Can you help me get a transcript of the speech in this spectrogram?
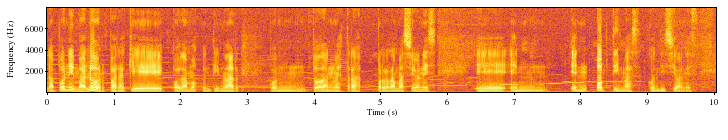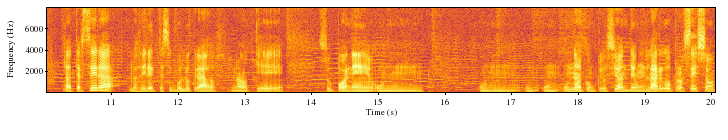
la pone en valor para que podamos continuar con todas nuestras programaciones eh, en, óptimas condiciones. La tercera, los directos involucrados, que supone un, una conclusión de un largo proceso,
